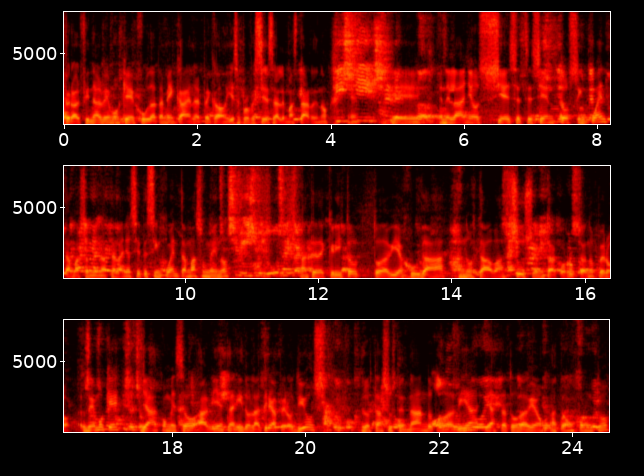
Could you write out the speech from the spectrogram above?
Pero al final vemos que Judá también cae en el pecado y esa profecía sale más tarde, ¿no? Eh, eh, en el año 750 más o menos, hasta el año 750 más o menos, antes de Cristo todavía Judá no estaba sucio, no estaba corrupta, ¿no? Pero vemos que ya comenzó, había esta idolatría, pero Dios lo está sustentando todavía y hasta todavía hasta un punto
